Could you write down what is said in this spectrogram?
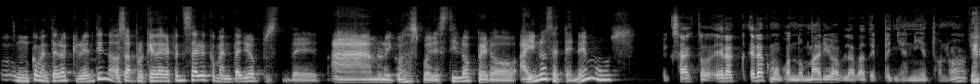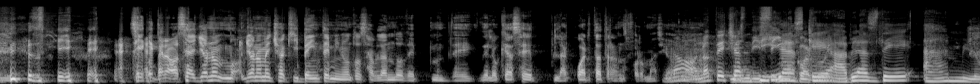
un comentario que no entiendo. O sea, porque de repente sale el comentario pues, de AMLO y cosas por el estilo, pero ahí nos detenemos. Exacto. Era, era como cuando Mario hablaba de Peña Nieto, ¿no? Y- sí. Sí, pero o sea, yo no, yo no me echo aquí 20 minutos hablando de, de- de lo que hace la cuarta transformación. No, no te echas ni cinco. que Rui. hablas de AMLO.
